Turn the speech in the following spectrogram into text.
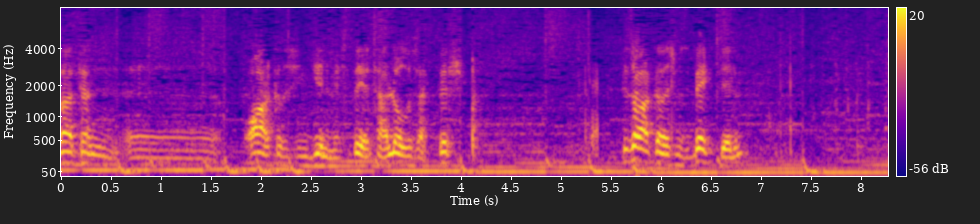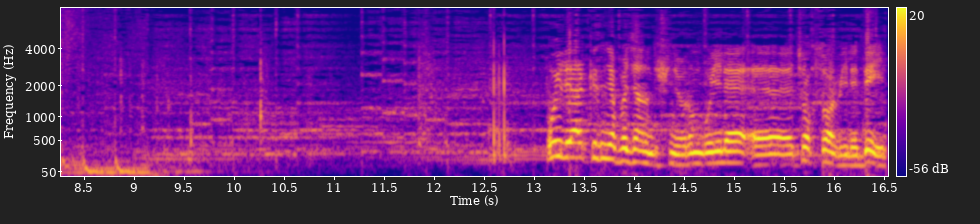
Zaten e, o arkadaşın gelmesi de yeterli olacaktır. Biz o arkadaşımızı bekleyelim. Bu ile herkesin yapacağını düşünüyorum. Bu ile e, çok zor bir hile değil.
